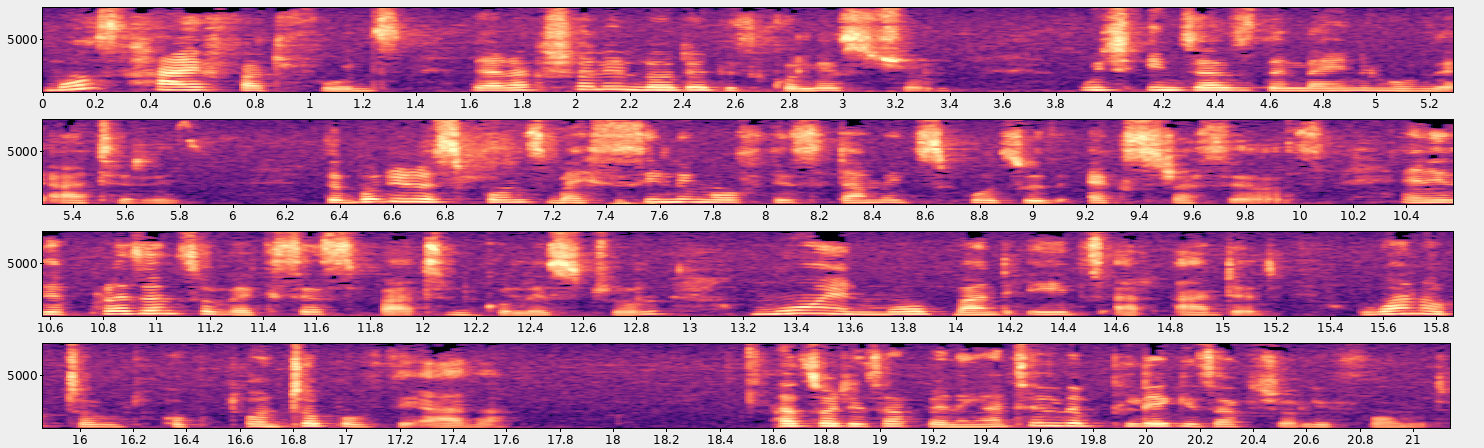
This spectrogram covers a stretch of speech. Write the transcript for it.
Most high fat foods they are actually loaded with cholesterol, which injures the lining of the arteries. The body responds by sealing off these damaged spots with extra cells, and in the presence of excess fat and cholesterol, more and more band aids are added, one on top, on top of the other. That's what is happening until the plaque is actually formed.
